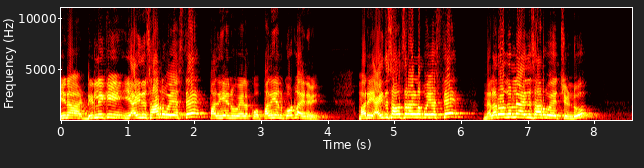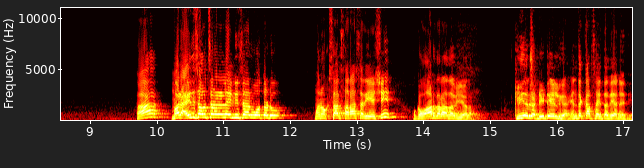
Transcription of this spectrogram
ఈయన ఢిల్లీకి ఈ ఐదు సార్లు పోయేస్తే పదిహేను వేలకు పదిహేను కోట్లు అయినవి. మరి ఐదు సంవత్సరాల్లో పోయేస్తే నెల రోజుల్లో ఐదు సార్లు పోయొచ్చిండు. మరి ఐదు సంవత్సరాలలో ఎన్నిసార్లు పోతాడు? మనం ఒకసారి సరాసరి చేసి ఒక వార్త రాదాం ఇవాళ. క్లియర్గా డీటెయిల్డ్గా ఎంత ఖర్చు అవుతుంది అనేది.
